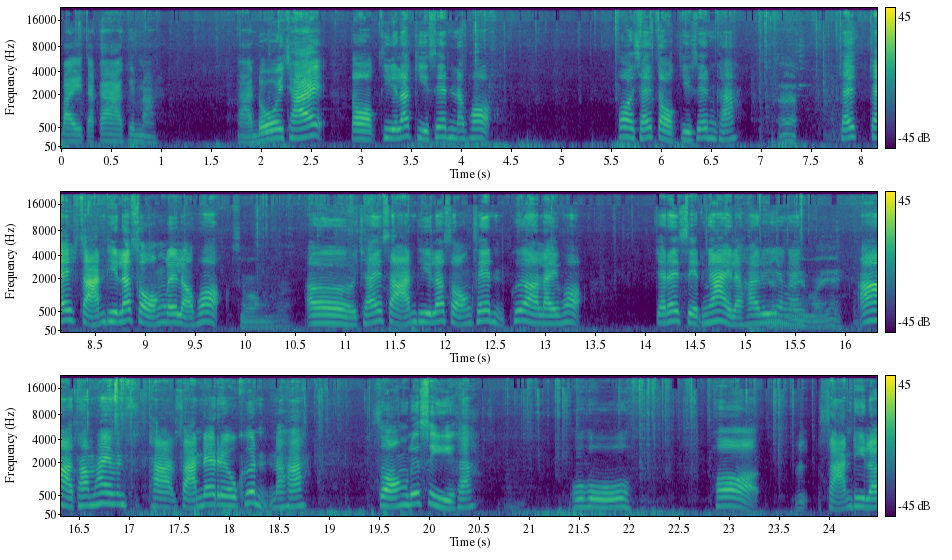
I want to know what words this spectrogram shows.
ใบตะกร้าขึ้นมาอ่าโดยใช้ตอกทีละกี่เส้นนะพ่อ พ่อใช้ตอกกี่เส้นคะฮะใช้ใช้สารทีละสองเลยเหรอพ่อสองเออ ใช้สารทีละสองเส้นเพื่ออะไรพ่อ จะได้เสร็จง่ายเหรอคะหรือยังไงด้ไว้อ่าทำให้มันถาสารได้เร็วขึ้นนะคะสองหรือสี่คะโอ้โหพ่อ สารทีละ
